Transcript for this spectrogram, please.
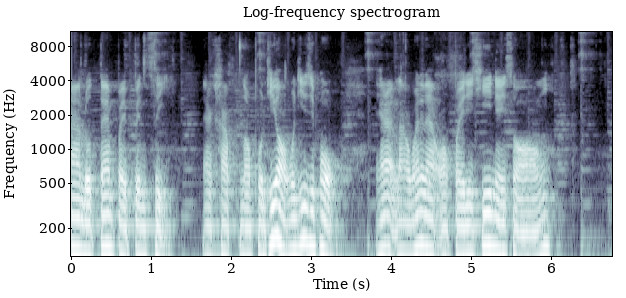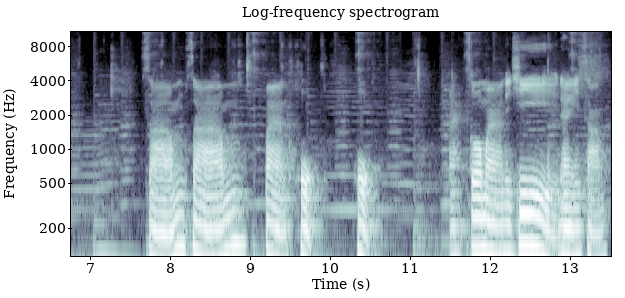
5 ลดแต้มไปเป็น 4 นะครับเนาะผลที่ออกวันที่ 16นะฮะเราพัฒนาออกไปในที่ใน 2 3 3 8 6 6 อะก็มาในที่ใน3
